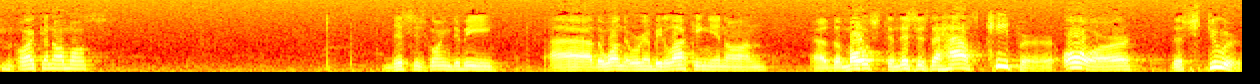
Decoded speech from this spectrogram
oikonomos. This is going to be uh, the one that we're going to be locking in on uh, the most, and this is the housekeeper or the steward.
